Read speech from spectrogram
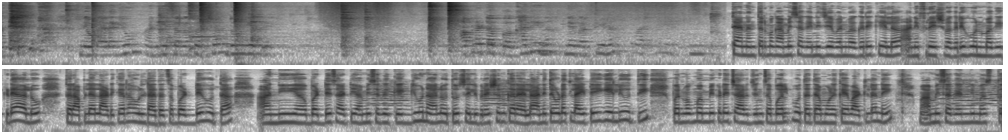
आता निवडायला घेऊ आणि हे सगळं स्वच्छ धुवून घेते. आपला टप खाली आहे ना? नाही वरती आहे ना? त्यानंतर मग आम्ही सगळ्यांनी जेवण वगैरे केलं आणि फ्रेश वगैरे होऊन मग इकडे आलो. तर आपल्या लाडक्या राहुल दादाचा बड्डे होता आणि बड्डेसाठी आम्ही सगळे केक घेऊन आलो होतो सेलिब्रेशन करायला आणि तेवढ्यात लाईटही गेली होती. पण मग मम्मीकडे चार्जिंगचा बल्ब होता त्यामुळे काही वाटलं नाही. मग आम्ही सगळ्यांनी मस्त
